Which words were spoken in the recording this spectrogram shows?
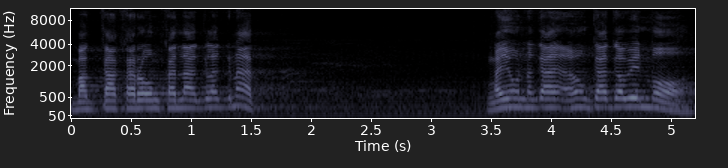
magkakaroon ka naglagnat. Ngayon, anong gagawin mo?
